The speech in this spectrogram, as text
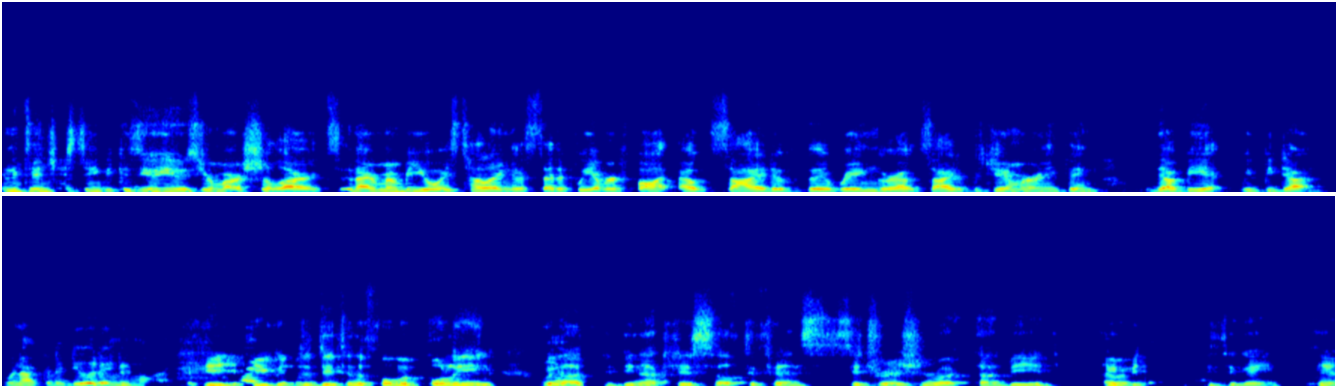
And it's interesting because you use your martial arts. And I remember you always telling us that if we ever fought outside of the ring or outside of the gym or anything, that'd be it. We'd be done. We're not going to do it anymore. If you, if you to do it in the form of bullying without yeah. being actually a self defense situation, right? That'd be it. You'd be it again yeah.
